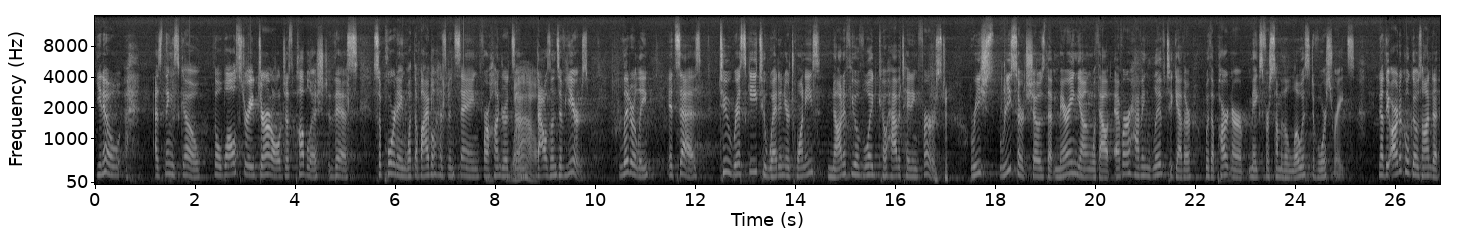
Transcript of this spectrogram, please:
you know, as things go, the Wall Street Journal just published this supporting what the Bible has been saying for hundreds Wow. and thousands of years. Literally, it says, too risky to wed in your 20s? Not if you avoid cohabitating first. Res- Research shows that marrying young without ever having lived together with a partner makes for some of the lowest divorce rates. Now the article goes on to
